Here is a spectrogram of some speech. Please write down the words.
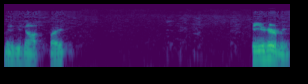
Maybe not, right? Can you hear me?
